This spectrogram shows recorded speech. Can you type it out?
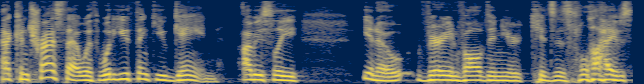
I contrast that with what do you think you gain? Obviously, you know, very involved in your kids' lives.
